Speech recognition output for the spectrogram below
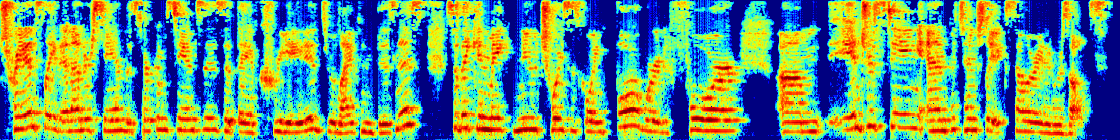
translate and understand the circumstances that they have created through life and business, so they can make new choices going forward for um, interesting and potentially accelerated results.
